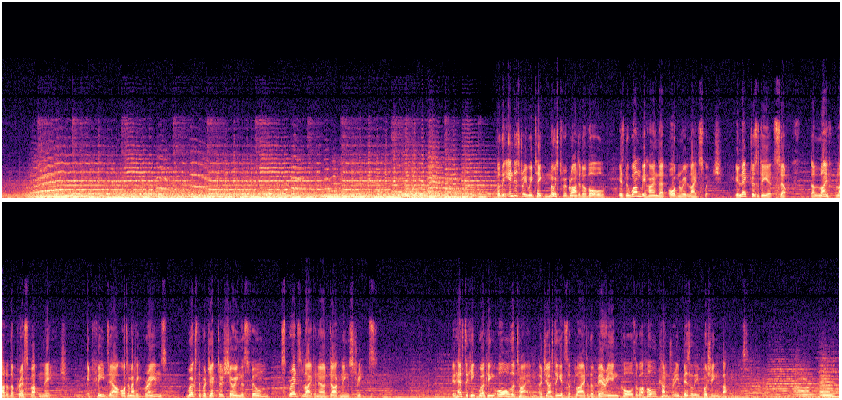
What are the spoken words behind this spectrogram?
But the industry we take most for granted of all is the one behind that ordinary light switch. Electricity itself, the lifeblood of the press button age. It feeds our automatic brains, works the projector showing this film, spreads light in our darkening streets. It has to keep working all the time, adjusting its supply to the varying calls of a whole country busily pushing buttons.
